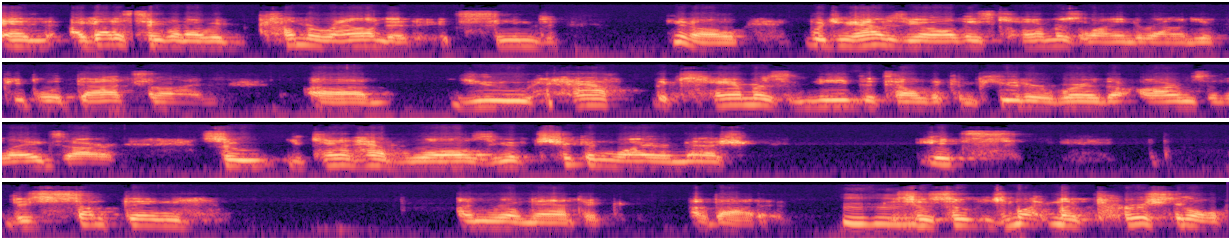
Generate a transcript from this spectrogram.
And I got to say, when I would come around it, it seemed, you know, what you have is you have all these cameras lined around. You have people with dots on. Um, you have the cameras need to tell the computer where the arms and legs are, so you can't have walls. You have chicken wire mesh. It's there's something unromantic about it. Mm-hmm. So, so my, my personal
